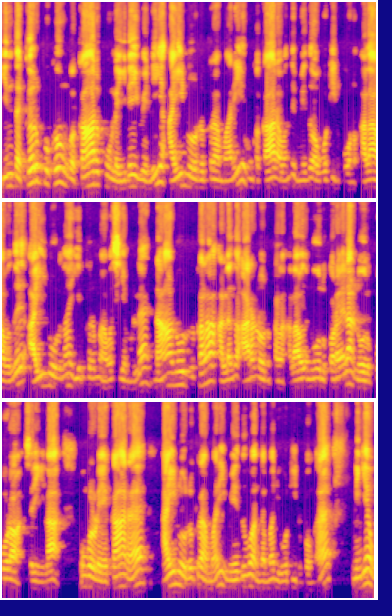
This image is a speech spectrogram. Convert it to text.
இந்த கருப்புக்கும் உங்கள் காருக்கும் உள்ள இடைவெளி ஐநூறு இருக்கிற மாதிரி உங்கள் காரை வந்து மெதுவாக ஓட்டிட்டு போகணும். அதாவது ஐநூறு தான் இருக்கணும்னு அவசியம் இல்லை. நானூறு இருக்கலாம் அல்லது அறநூறு இருக்கலாம். அதாவது நூறு குறையலாம் நூறு கூடலாம். சரிங்களா? உங்களுடைய காரை ஐநூறு இருக்கிற மாதிரி மெதுவாக அந்த மாதிரி ஓட்டிட்டு போங்க. நீங்கள்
